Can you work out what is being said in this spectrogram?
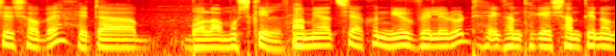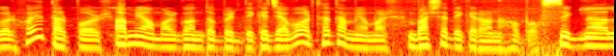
শেষ হবে এটা বলা মুশকিল। আমি আছি এখন নিউ ভ্যালি রোড এখান থেকে শান্তিনগর হয়ে তারপর আমি আমার গন্তব্যের দিকে যাব, অর্থাৎ আমি আমার বাসা দিকে রওনা হব। সিগন্যাল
